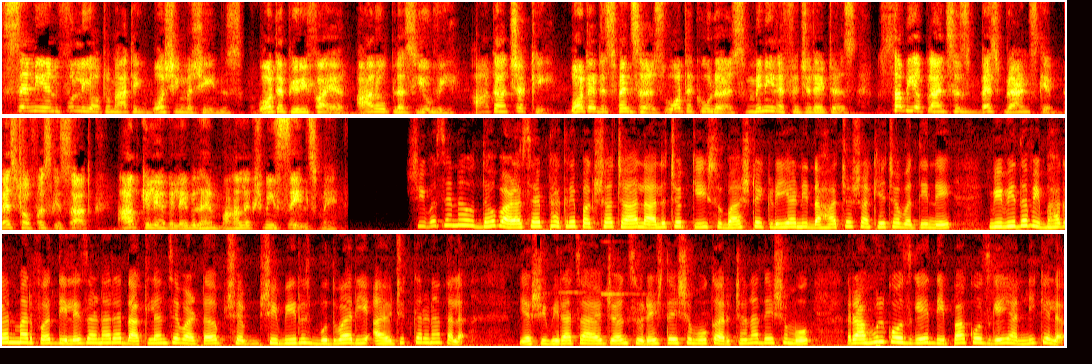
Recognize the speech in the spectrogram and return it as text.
semi and fully automatic washing machines, water purifier, RO plus UV, आटा chakki, water dispensers, water coolers, mini refrigerators, सभी appliances. Best brands के best offers के साथ आपके लिए available है महालक्ष्मी सेल्स में शिवसेना उद्धव बाळासाहेब ठाकरे पक्षाच्या लालचक्की सुभाष टेकडी आणि दहाच्या शाखेच्या वतीने विविध विभागांमार्फत दिले जाणाऱ्या दाखल्यांचे वाटप शिबिर बुधवारी आयोजित करण्यात आलं. या शिबिराचं आयोजन सुरेश देशमुख अर्चना देशमुख राहुल कोजगे दीपा कोजगे यांनी केलं.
